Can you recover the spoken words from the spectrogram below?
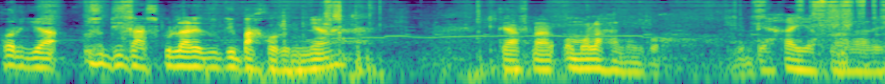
করিয়া যদি গাছগুলারে যদি বাহরিয়া তে আপনার অমলা হান হইব। দেখাই আপনার আরে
